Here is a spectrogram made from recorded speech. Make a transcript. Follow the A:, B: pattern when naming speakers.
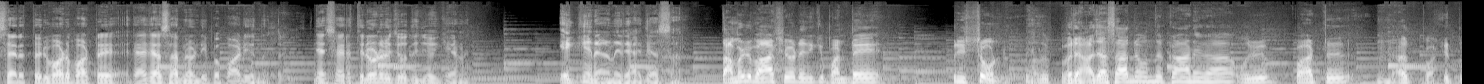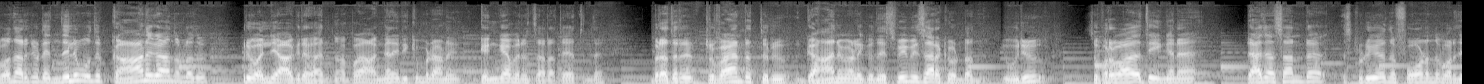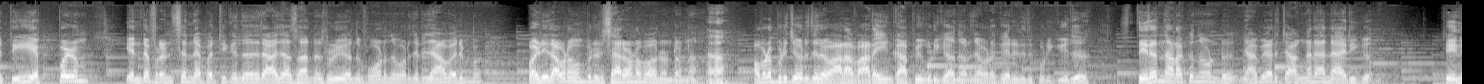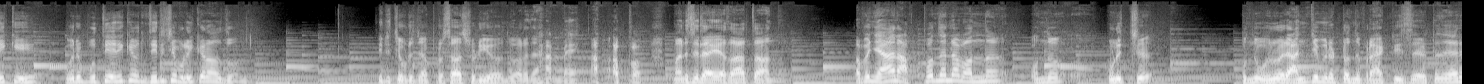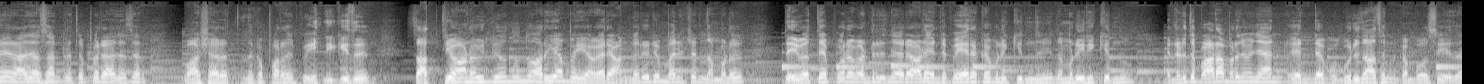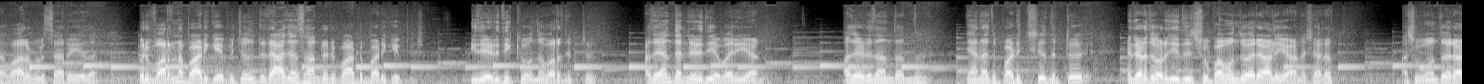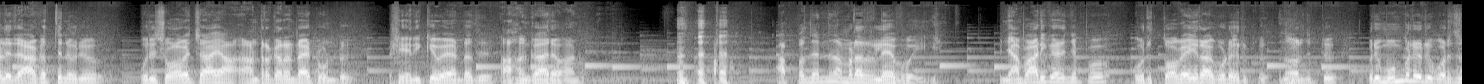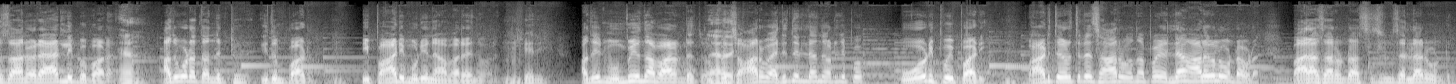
A: ശരത്ത് ഒരുപാട് പാട്ട് രാജാ സാറിന് വേണ്ടി ഇപ്പൊ പാടിയെന്ന്. ഞാൻ ശരത്തിനോടൊരു ചോദ്യം ചോദിക്കുകയാണ്. എങ്ങനെയാണ് രാജാ സാർ?
B: തമിഴ് ഭാഷയോട് എനിക്ക് പണ്ടേ ഒരു ഇഷ്ടമുണ്ട്. അത് ഇപ്പൊ രാജാ സാറിനെ ഒന്ന് കാണുക ഒരു പാട്ട് അത് കിട്ടുമോന്ന് അറിഞ്ഞൂടെ എന്തെങ്കിലും ഒന്ന് കാണുക എന്നുള്ളത് ഒരു വലിയ ആഗ്രഹമായിരുന്നു. അപ്പോൾ അങ്ങനെ ഇരിക്കുമ്പോഴാണ് ഗംഗാമരൻ സാർ അദ്ദേഹത്തിന്റെ ബ്രദർ ട്രിവാൻഡ്രത്തൊരു ഗാനമേളയ്ക്ക് വന്ന് എസ് പി ബി സാറൊക്കെ ഉണ്ടെന്ന്. ഒരു സുപ്രഭാതത്തിൽ ഇങ്ങനെ രാജാ സാറിന്റെ സ്റ്റുഡിയോയിൽ നിന്ന് ഫോണെന്ന് പറഞ്ഞിട്ട് ഈ എപ്പോഴും എന്റെ ഫ്രണ്ട്സ് എന്നെ പറ്റിക്കുന്നത് രാജാ സാറിന്റെ സ്റ്റുഡിയോയിൽ നിന്ന് ഫോണെന്ന് പറഞ്ഞിട്ട് ഞാൻ വരുമ്പോൾ വഴിയിൽ അവിടെ മുമ്പിൽ ഒരു ശരവണ ഭവൻ ഉണ്ടെണ്ണ. അവിടെ പിടിച്ച് പറഞ്ഞിട്ട് വാട വടയും കാപ്പിയും കുടിക്കുക എന്ന് പറഞ്ഞാൽ അവിടെ കയറി ഇത് കുടിക്കും. ഇത് സ്ഥിരം നടക്കുന്നതുകൊണ്ട് ഞാൻ വിചാരിച്ച അങ്ങനെ തന്നെ ആയിരിക്കുമെന്ന് പക്ഷെ എനിക്ക് ഒരു ബുദ്ധി എനിക്ക് തിരിച്ച് വിളിക്കണമെന്ന് തോന്നി തിരിച്ചു വിളിച്ച പ്രസാദ് സ്റ്റുഡിയോ എന്ന് പറഞ്ഞ. അമ്മേ. അപ്പോൾ മനസ്സിലായി യഥാർത്ഥമാണെന്ന് അപ്പം ഞാൻ അപ്പം തന്നെ വന്ന് ഒന്ന് കുളിച്ച് ഒന്ന് ഒരു ഒരു അഞ്ച് മിനിറ്റ് ഒന്ന് പ്രാക്ടീസ് ചെയ്തിട്ട് നേരെ രാജാ സാറിന്റെ അടുത്തപ്പോൾ രാജാ സാർ വാ ശരത് എന്നൊക്കെ പറഞ്ഞപ്പോൾ എനിക്കിത് സത്യമാണോ ഇല്ലയോ എന്നൊന്നും അറിയാൻ വയ്യ. കാര്യം അങ്ങനെ ഒരു മനുഷ്യൻ നമ്മൾ ദൈവത്തെ പോലെ കണ്ടിരുന്ന ഒരാൾ എന്റെ പേരൊക്കെ വിളിക്കുന്നു നമ്മൾ ഇരിക്കുന്നു. എന്റെ അടുത്ത് പാടാൻ പറഞ്ഞു ഞാൻ എന്റെ ഗുരുനാഥൻ കമ്പോസ് ചെയ്ത ബാലമുള്ളി സാർ ചെയ്ത ഒരു വർണം പാടി കേൾപ്പിച്ചു. എന്നിട്ട് രാജാ സാറിന്റെ ഒരു പാട്ടും പാടി കേൾപ്പിച്ചു. ഇത് എഴുതിക്കോ എന്ന് പറഞ്ഞിട്ട് അദ്ദേഹം തന്നെ എഴുതിയ വരിയാണ്. അത് എഴുതാൻ തന്ന് ഞാനത് പഠിച്ച് എന്നിട്ട് എന്റെ അടുത്ത് പറഞ്ഞു ഇത് ശുഭമന്തുവരാളിയാണ് ശരത്. ആ ശുഭമന്തുവരാളി രാഗത്തിന് ഒരു ശോകച്ചായ അണ്ടർ കറണ്ടായിട്ടുണ്ട് പക്ഷെ എനിക്ക് വേണ്ടത് അഹങ്കാരമാണ്. അപ്പം തന്നെ നമ്മുടെ റിലേ പോയി. ഞാൻ പാടിക്കഴിഞ്ഞപ്പോൾ ഒരു തുകയിറ കൂടെ ഇരുക്ക് എന്ന് പറഞ്ഞിട്ട് ഒരു മുമ്പിലൊരു കുറച്ച് സാധനം ഒരു ആഡ്ലിബ് പാടാൻ. അതുകൂടെ തന്നിട്ട് ഇതും പാടും. ഈ പാടി മുടിയനാ പറയുന്നു പറഞ്ഞു. ശരി. അതിന് മുമ്പിൽ നിന്നാ പാടേണ്ടത്. സാറ് വരുന്നില്ല എന്ന് പറഞ്ഞപ്പോൾ ഓടിപ്പോയി പാടി. പാടി തീർത്തിട്ട് സാറ് വന്നപ്പോൾ എല്ലാ ആളുകളും ഉണ്ട് അവിടെ. ബാലാ സാറുണ്ട് അസിസ്റ്റൻസ് എല്ലാവരും ഉണ്ട്.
